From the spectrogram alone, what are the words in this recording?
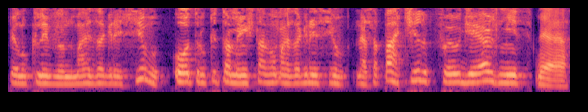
pelo Cleveland mais agressivo, outro que também estava mais agressivo nessa partida foi o J.R. Smith. É.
